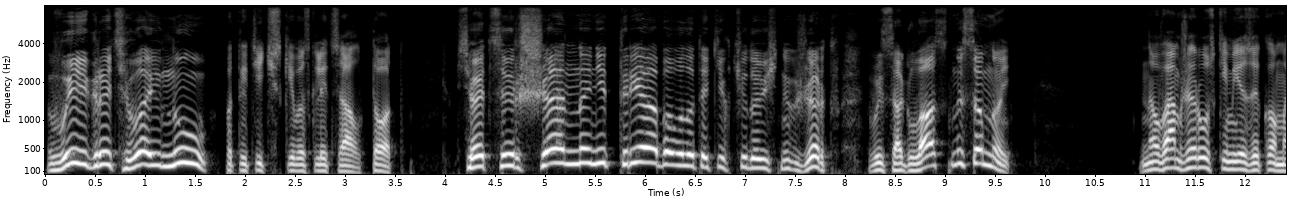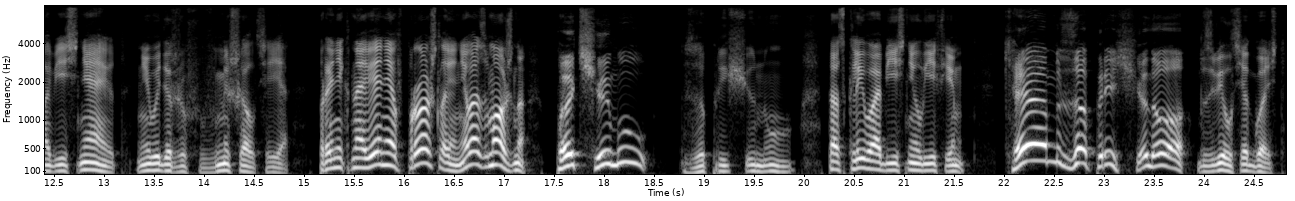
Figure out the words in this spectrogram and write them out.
Выиграть войну!» — патетически восклицал тот. «Все это совершенно не требовало таких чудовищных жертв. Вы согласны со мной?» «Но вам же русским языком объясняют», — не выдержав, вмешался я. «Проникновение в прошлое невозможно». «Почему?» «Запрещено», — тоскливо объяснил Ефим. «Кем запрещено?» — взвился гость.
